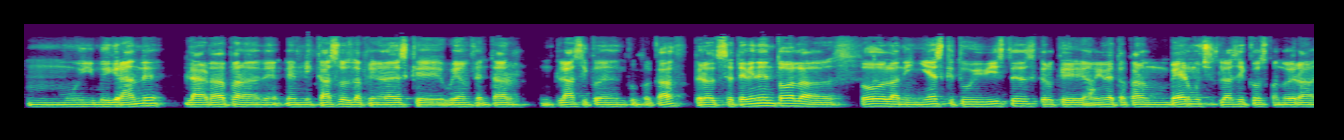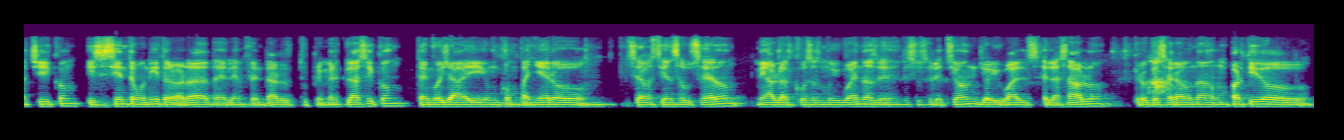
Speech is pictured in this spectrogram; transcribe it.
muy, muy grande la verdad, para, en mi caso es la primera vez que voy a enfrentar un clásico en CONCACAF, pero se te vienen todas las, toda la niñez que tú viviste. Creo que a mí me tocaron ver muchos clásicos cuando era chico y se siente bonito, la verdad, el enfrentar tu primer clásico. Tengo ya ahí un compañero, Sebastián Saucedo, me habla cosas muy buenas de, de su selección, yo igual se las hablo. Creo que será una, un partido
